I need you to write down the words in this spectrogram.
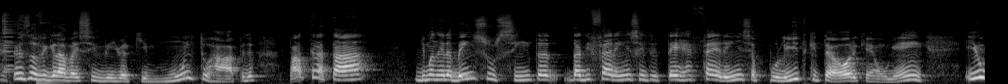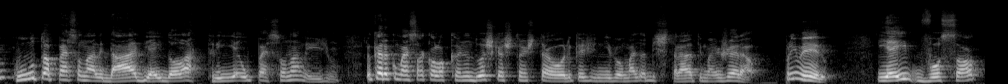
Eu resolvi gravar esse vídeo aqui muito rápido para tratar de maneira bem sucinta da diferença entre ter referência política e teórica em alguém e o culto à personalidade, a idolatria, o personalismo. Eu quero começar colocando duas questões teóricas de nível mais abstrato e mais geral. Primeiro, e aí vou só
